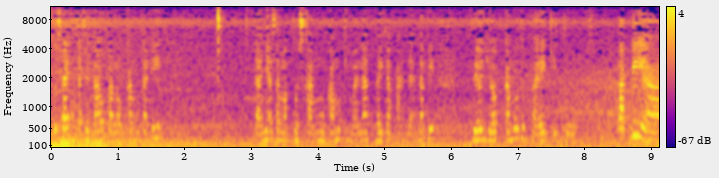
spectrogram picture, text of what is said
Terus saya dikasih tahu kalau kamu tadi tanya sama bos kamu kamu gimana? Baik apa enggak? Tapi dia jawab kamu tuh baik gitu. Tapi ya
